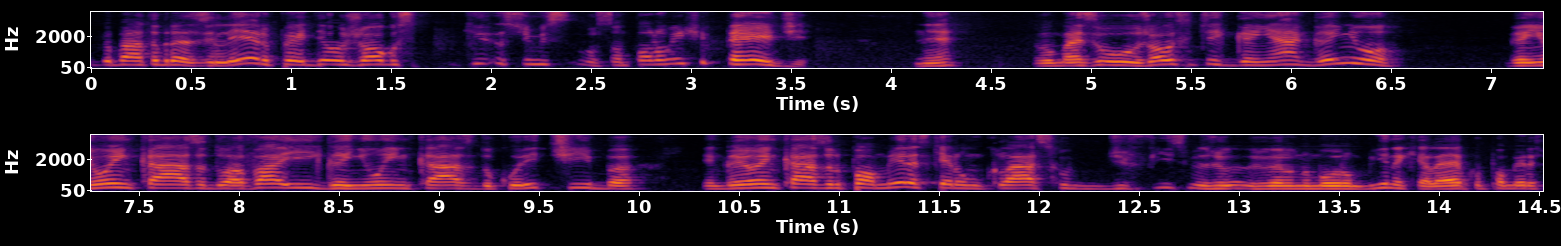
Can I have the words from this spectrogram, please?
O Campeonato Brasileiro perdeu jogos que os times, o São Paulo mente perde, né? Mas os jogos que tinha que ganhar, ganhou. Ganhou em casa do Havaí, ganhou em casa do Curitiba, ganhou em casa do Palmeiras, que era um clássico difícil jogando no Morumbi naquela época. O Palmeiras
